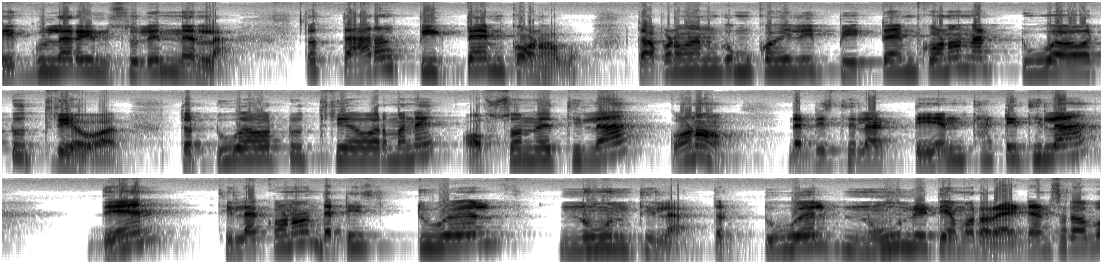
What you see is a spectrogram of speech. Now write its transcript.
ରେଗୁଲାର ଇନ୍ସୁଲିନ୍ ନେଲା ତ ତା'ର ପିକ୍ ଟାଇମ୍ କ'ଣ ହେବ ତ ଆପଣମାନଙ୍କୁ ମୁଁ କହିଲି ପିକ୍ ଟାଇମ୍ କ'ଣ ନା two hour to three hour ତ two hour to three hour ମାନେ ଅପସନ୍ରେ ଥିଲା କ'ଣ ଦ୍ୟାଟ୍ ଇଜ୍ ଥିଲା ଟେନ୍ ଥାର୍ଟି ଥିଲା ଦେନ୍ ଥିଲା କ'ଣ ଦ୍ୟାଟ୍ ଇଜ୍ ଟୁଏଲ୍ଭ নুন লা তো টুয়েলভ নুন এটি আমার রাইট আনসর হব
